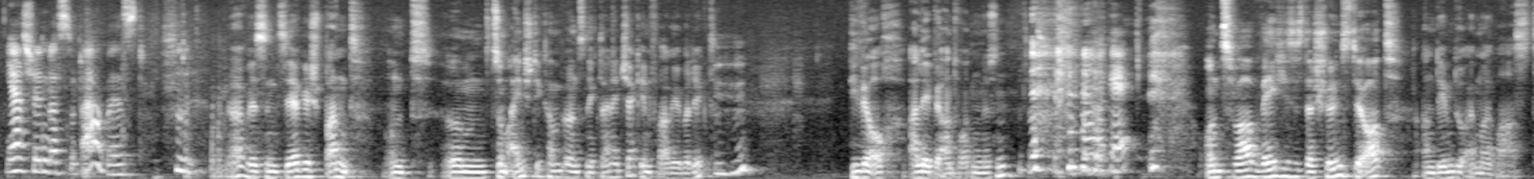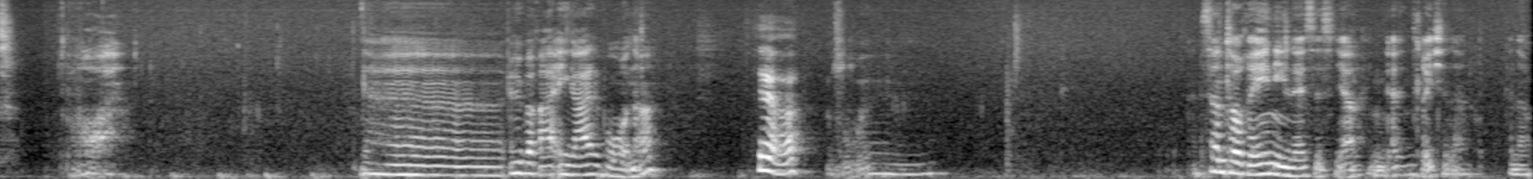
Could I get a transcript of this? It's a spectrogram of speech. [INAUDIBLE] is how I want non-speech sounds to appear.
Ja, schön, dass du da bist. [LAUGHS] Ja, wir sind sehr gespannt. Und ähm, zum Einstieg haben wir uns eine kleine Check-in-Frage überlegt, Mhm. die wir auch alle beantworten müssen. [LAUGHS] okay. Und zwar, welches ist der schönste Ort, an dem du einmal warst? Boah. Äh, überall, egal wo, ne? Ja. So, ähm, Santorini letztes Jahr in, in Griechenland. Genau.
